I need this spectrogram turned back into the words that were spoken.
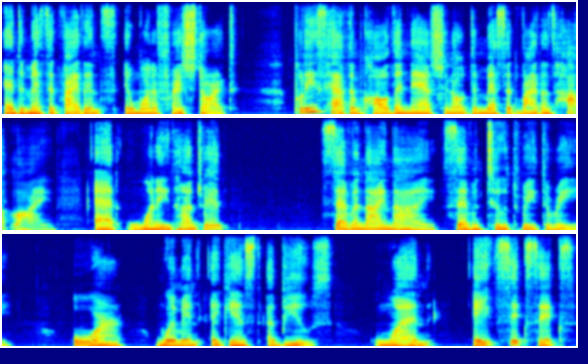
and domestic violence and want a fresh start, please have them call the National Domestic Violence Hotline at 1 800 799 7233 or Women Against Abuse 1 866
